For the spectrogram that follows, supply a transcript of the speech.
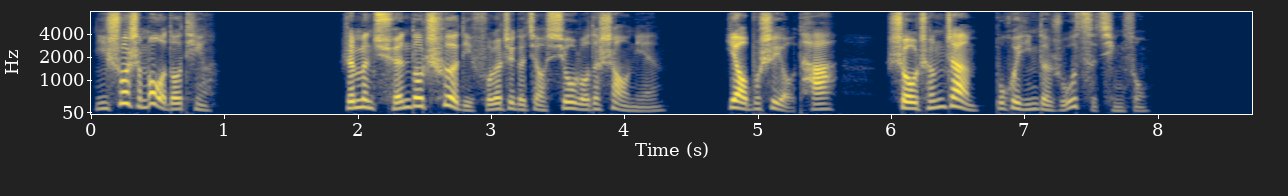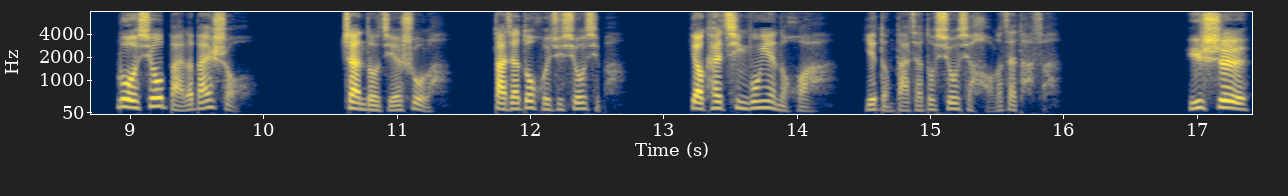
你说什么我都听。人们全都彻底服了这个叫修罗的少年。要不是有他，守城战不会赢得如此轻松。洛修摆了摆手，战斗结束了，大家都回去休息吧。要开庆功宴的话，也等大家都休息好了再打算。于是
